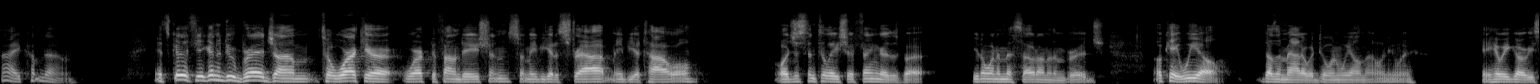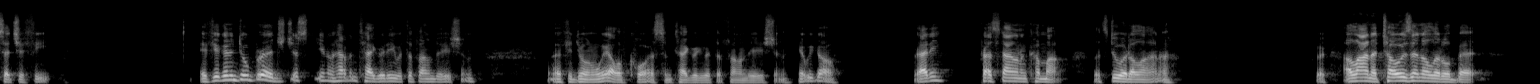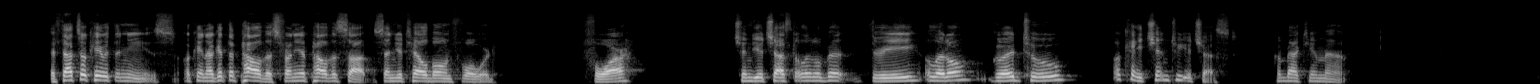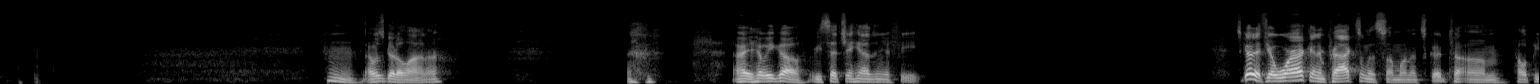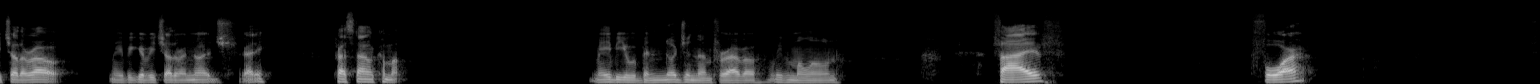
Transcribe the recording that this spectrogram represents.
right, come down. It's good if you're going to do bridge um, to work your work the foundation. So maybe get a strap, maybe a towel, or just interlace your fingers. But you don't want to miss out on a bridge. Okay, wheel. Doesn't matter. We're doing wheel now anyway. Okay, here we go. Reset your feet. If you're going to do bridge, just you know have integrity with the foundation. If you're doing wheel, of course, integrity with the foundation. Here we go. Ready? Press down and come up. Let's do it, Alana. Good. Alana, toes in a little bit. If that's okay with the knees. Okay, now get the pelvis, front of your pelvis up. Send your tailbone forward. Four, Chin to your chest a little bit. Three, a little. Good. Two. Okay, chin to your chest. Come back to your mat. Hmm, that was good, Alana. All right, here we go. Reset your hands and your feet. It's good if you're working and practicing with someone. It's good to um, help each other out. Maybe give each other a nudge. Ready? Press down, come up. Maybe you've been nudging them forever. Leave them alone. Five, four,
